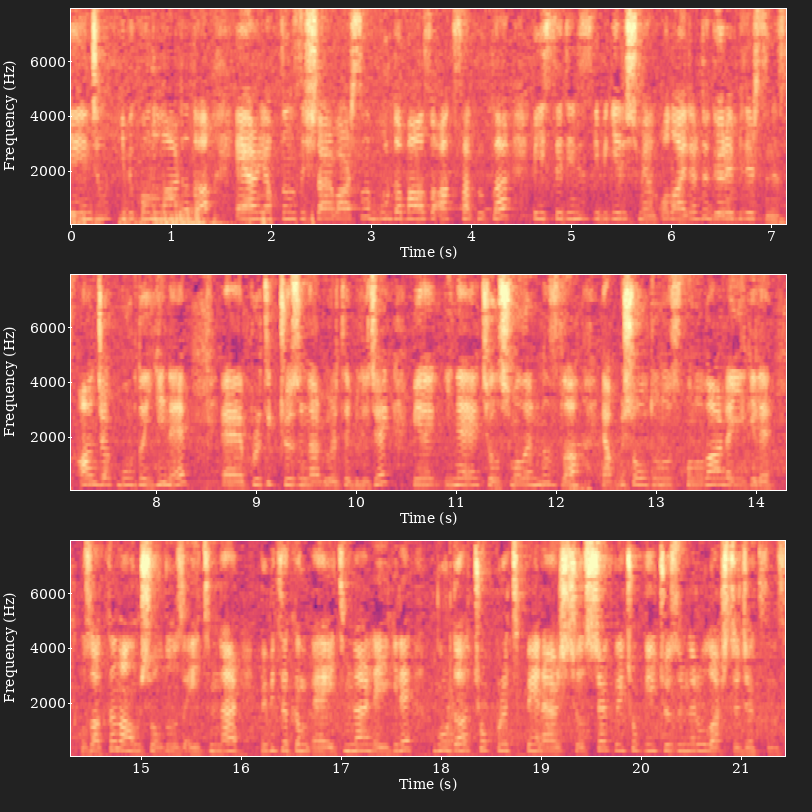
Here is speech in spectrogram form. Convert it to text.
yayıncılık gibi konularda da eğer yaptığınız işler varsa burada bazı aksaklıklar ve istediğiniz gibi gelişmeyen olayları da görebilirsiniz. Ancak burada yine e, pratik çözümler üretebilecek ve yine çalışmalarınızla yapmış olduğunuz konularla ilgili uzaktan almış olduğunuz eğitimler ve bir takım e, eğitimlerle ilgili burada çok pratik bir enerji çalışacak ve çok iyi çözümlere ulaştıracaksınız.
